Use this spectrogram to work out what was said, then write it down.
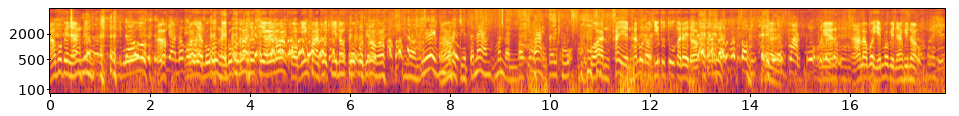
เอาบ่เป็นหยังโอ้เอาเราอย่าบ่เบิ่งให้บ่เบิ่งว่าจักเสียให้ร้องขอวิ่งฟาดพวกจีนน้องโปกรถพี่น้องเอา พี่น้องเอ้ยมันบ่ได้เจตนามันดันว่าสิบ้างใจคุบ่อันใครเห็นหารุ่นเอาทีตู้ๆก็ได้ดอก เออ ฟาดโป๊ะแม่นอ่าเราบ่เห็นบ่เป็นหยังพี่น้องไม่เห็น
